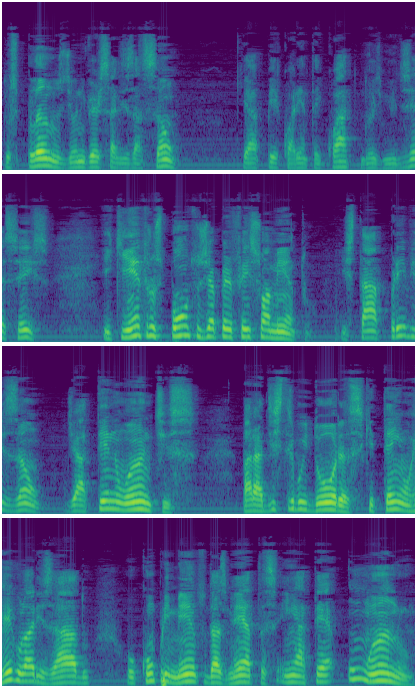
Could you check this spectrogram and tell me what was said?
dos planos de universalização, que é a P44 2016, e que entre os pontos de aperfeiçoamento está a previsão de atenuantes para distribuidoras que tenham regularizado o cumprimento das metas em até um ano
